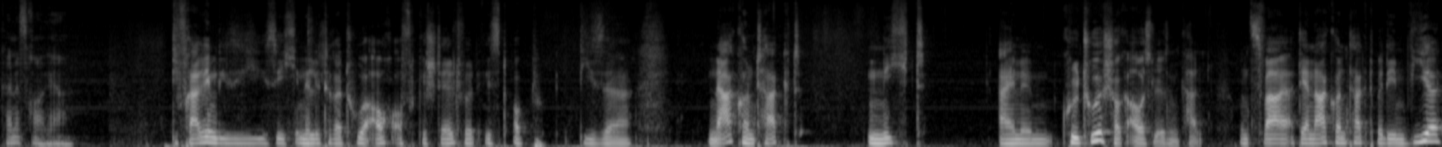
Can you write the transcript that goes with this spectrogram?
keine Frage, ja die Frage, die sich in der Literatur auch oft gestellt wird, ist, ob dieser Nahkontakt nicht einen Kulturschock auslösen kann. Und zwar der Nahkontakt, bei dem wir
